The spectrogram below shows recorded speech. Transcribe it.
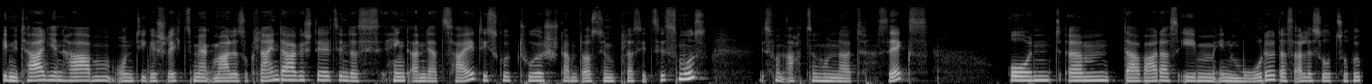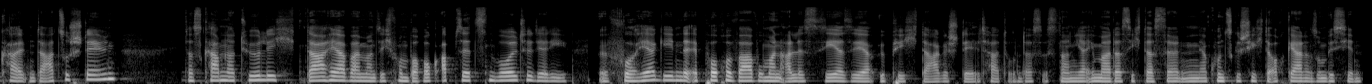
Genitalien haben und die Geschlechtsmerkmale so klein dargestellt sind, das hängt an der Zeit. Die Skulptur stammt aus dem Klassizismus, ist von 1806 und ähm, da war das eben in Mode, das alles so zurückhaltend darzustellen. Das kam natürlich daher, weil man sich vom Barock absetzen wollte, der die äh, vorhergehende Epoche war, wo man alles sehr, sehr üppig dargestellt hat. Und das ist dann ja immer, dass sich das dann in der Kunstgeschichte auch gerne so ein bisschen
